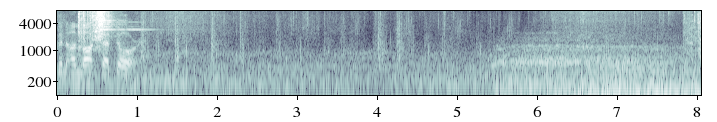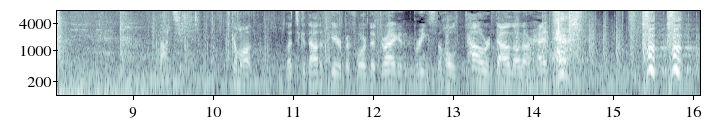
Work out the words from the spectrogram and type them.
Can unlock that door. That's it. Come on, let's get out of here before the dragon brings the whole tower down on our heads.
